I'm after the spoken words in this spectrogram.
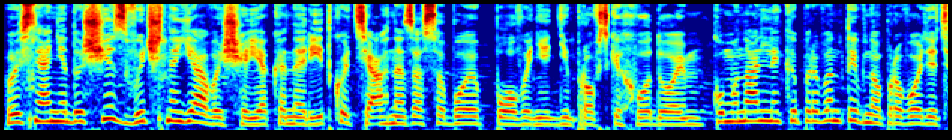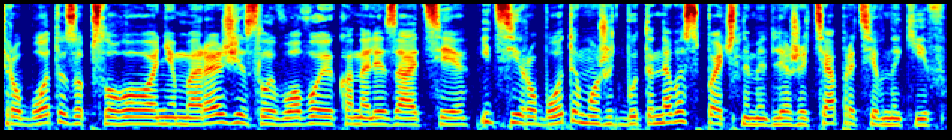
Весняні дощі звичне явище, яке нерідко тягне за собою повені дніпровських водойм. Комунальники превентивно проводять роботи з обслуговування мережі зливової каналізації, і ці роботи можуть бути небезпечними для життя працівників.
